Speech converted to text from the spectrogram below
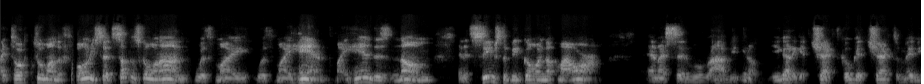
i talked to him on the phone. He said something's going on with my with my hand. My hand is numb and it seems to be going up my arm. And i said well rob you, you know you got to get checked. Go get checked or maybe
